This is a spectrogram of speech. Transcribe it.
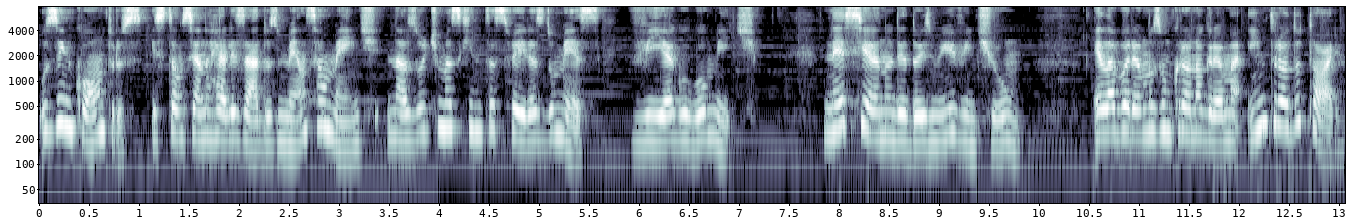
Os encontros estão sendo realizados mensalmente nas últimas quintas-feiras do mês, via Google Meet. Nesse ano de 2021, elaboramos um cronograma introdutório,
